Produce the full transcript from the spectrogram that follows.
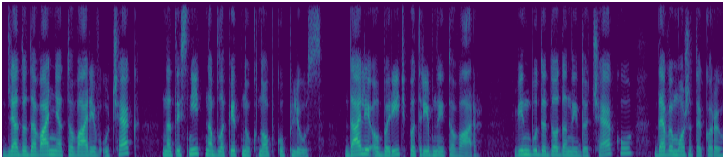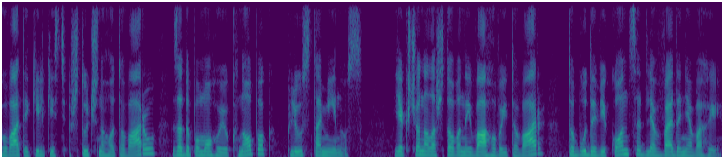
Для додавання товарів у чек натисніть на блакитну кнопку Плюс. Далі оберіть потрібний товар. Він буде доданий до чеку, де ви можете коригувати кількість штучного товару за допомогою кнопок плюс та мінус. Якщо налаштований ваговий товар, то буде віконце для введення ваги.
